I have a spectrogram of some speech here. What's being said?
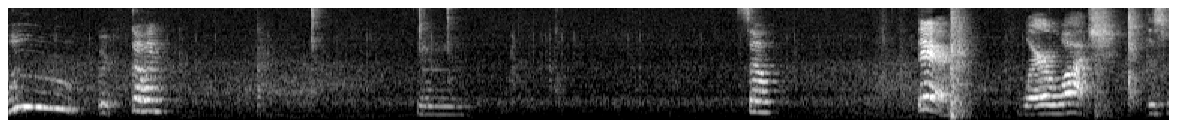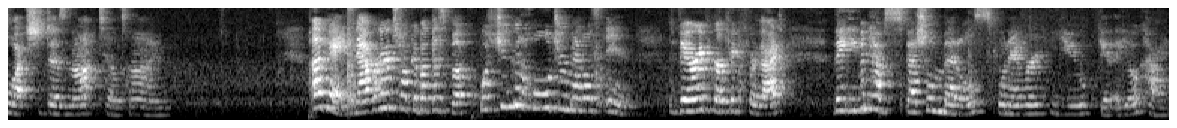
woo, we're going. Mm. So, there. Wear a watch. This watch does not tell time. Okay, now we're going to talk about this book, which you could hold your medals in. It's very perfect for that. They even have special medals whenever you get a yokai.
